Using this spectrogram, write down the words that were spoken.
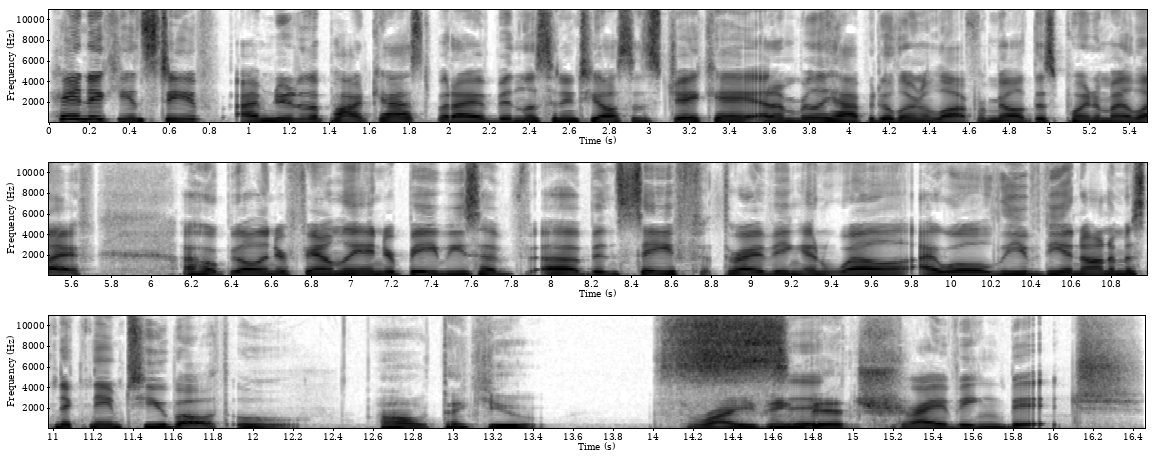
Hey, Nikki and Steve. I'm new to the podcast, but I have been listening to y'all since JK, and I'm really happy to learn a lot from y'all at this point in my life. I hope y'all and your family and your babies have uh, been safe, thriving, and well. I will leave the anonymous nickname to you both. Ooh. Oh, thank you, thriving Sick bitch. Thriving bitch.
